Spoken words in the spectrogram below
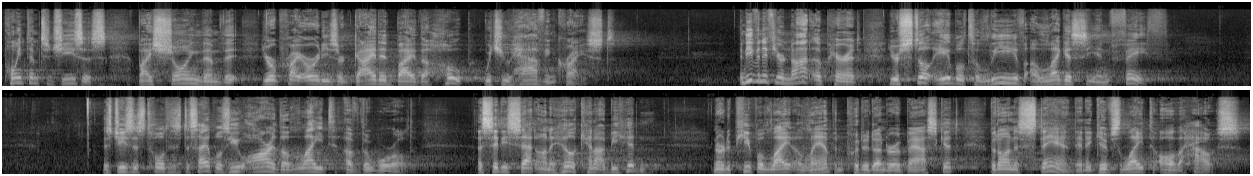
Point them to Jesus by showing them that your priorities are guided by the hope which you have in Christ. And even if you're not a parent, you're still able to leave a legacy in faith. As Jesus told his disciples, You are the light of the world. A city set on a hill cannot be hidden. Nor do people light a lamp and put it under a basket, but on a stand, and it gives light to all the house.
